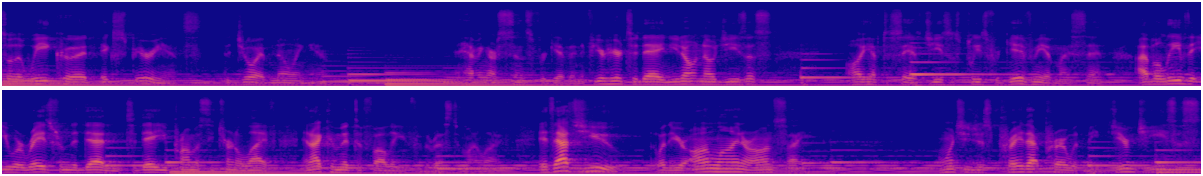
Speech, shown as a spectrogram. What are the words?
so that we could experience the joy of knowing him and having our sins forgiven. If you're here today and you don't know Jesus, all you have to say is, Jesus, please forgive me of my sin. I believe that you were raised from the dead and today you promised eternal life, and I commit to follow you for the rest of my life. If that's you, whether you're online or on site, I want you to just pray that prayer with me. Dear Jesus,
